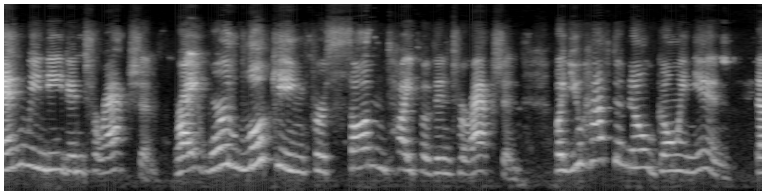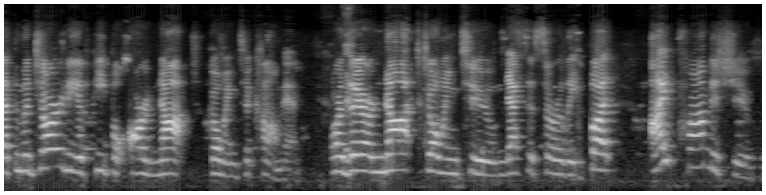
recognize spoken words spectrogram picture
and we need interaction, right? We're looking for some type of interaction, but you have to know going in that the majority of people are not going to comment or they're not going to necessarily. But I promise you,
